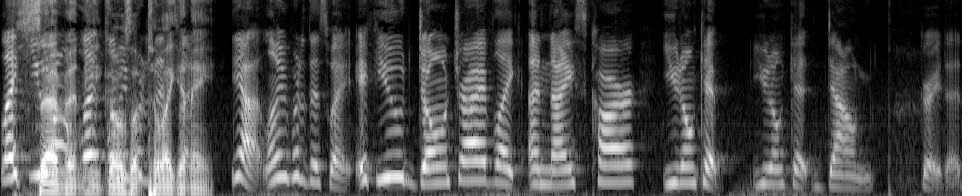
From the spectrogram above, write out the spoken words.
like Seven, let- he goes up to, like, an eight. Yeah, let me put it this way: if you don't drive like a nice car, you don't get you don't get downgraded.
